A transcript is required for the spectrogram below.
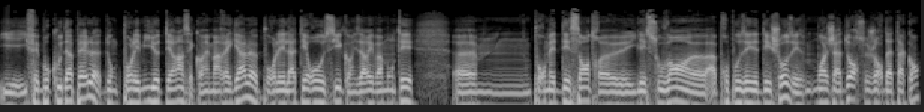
il, il fait beaucoup d'appels donc pour les milieux de terrain c'est quand même un régal. Pour les latéraux aussi quand ils arrivent à monter. Euh, pour mettre des centres, euh, il est souvent euh, à proposer des choses et moi j'adore ce genre d'attaquant.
